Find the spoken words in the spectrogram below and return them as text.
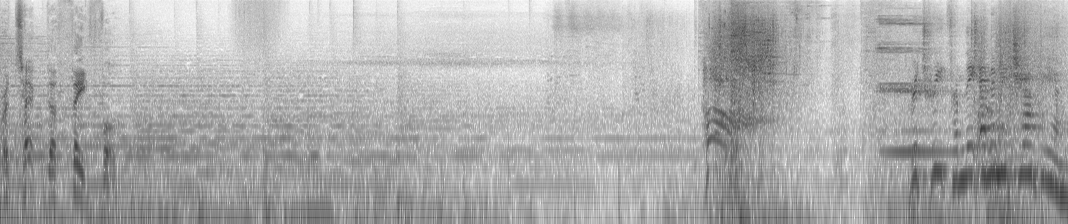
Protect the faithful. From the enemy champion.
